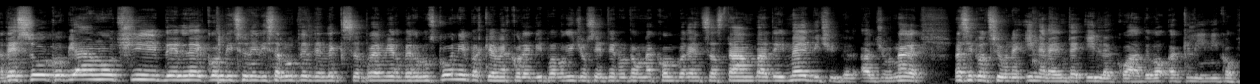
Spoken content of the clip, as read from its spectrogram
Adesso occupiamoci delle condizioni di salute dell'ex premier Berlusconi perché mercoledì pomeriggio si è tenuta una conferenza stampa dei medici per aggiornare la situazione inerente il quadro clinico.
